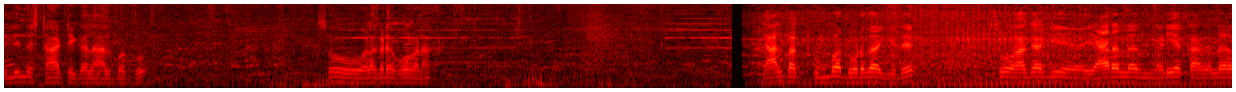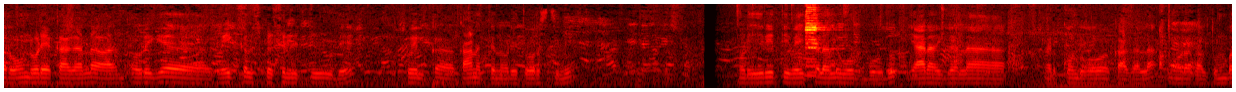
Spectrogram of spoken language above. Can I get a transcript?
ಇಲ್ಲಿಂದ ಸ್ಟಾರ್ಟ್ ಈಗ ಲಾಲ್ಬಾಗು ಸೊ, ಒಳಗಡೆ ಹೋಗೋಣ. ಲಾಲ್ಬಾಗ್ ತುಂಬ ದೊಡ್ಡದಾಗಿದೆ. ಸೊ, ಹಾಗಾಗಿ ಯಾರೆಲ್ಲ ನಡೆಯೋಕ್ಕಾಗಲ್ಲ ರೌಂಡ್ ಹೊಡೆಯೋಕ್ಕಾಗಲ್ಲ, ಅವರಿಗೆ ವೆಹಿಕಲ್ ಸ್ಪೆಷಲಿಟಿ ಇದೆ. ಸೊ, ಇಲ್ಲಿ ಕಾಣುತ್ತೆ ನೋಡಿ, ತೋರಿಸ್ತೀನಿ. ನೋಡಿ, ಈ ರೀತಿ ವೆಹಿಕಲಲ್ಲಿ ಹೋಗ್ಬೋದು. ಯಾರಿಗೆಲ್ಲ ನಡ್ಕೊಂಡು ಹೋಗೋಕ್ಕಾಗಲ್ಲ ನೋಡೋಕ್ಕಲ್ಲ ತುಂಬ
